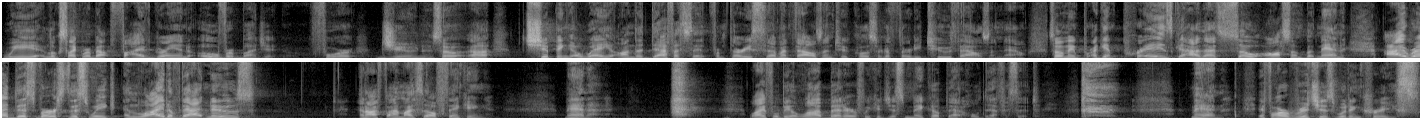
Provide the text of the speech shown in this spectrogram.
we, it looks like we're about five grand over budget for June. So uh, chipping away on the deficit from 37,000 to closer to 32,000 now. So, I mean, again, praise God. That's so awesome. But man, I read this verse this week in light of that news. And I find myself thinking, man, life would be a lot better if we could just make up that whole deficit. man, if our riches would increase,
